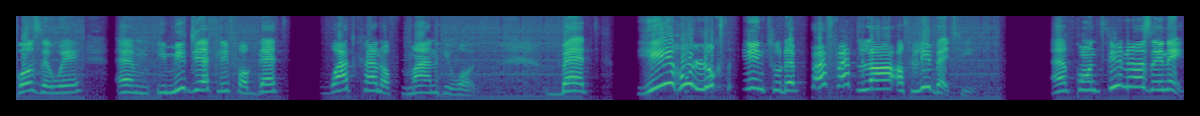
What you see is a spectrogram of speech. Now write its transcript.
goes away, and immediately forgets what kind of man he was. But he who looks into the perfect law of liberty and continues in it,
